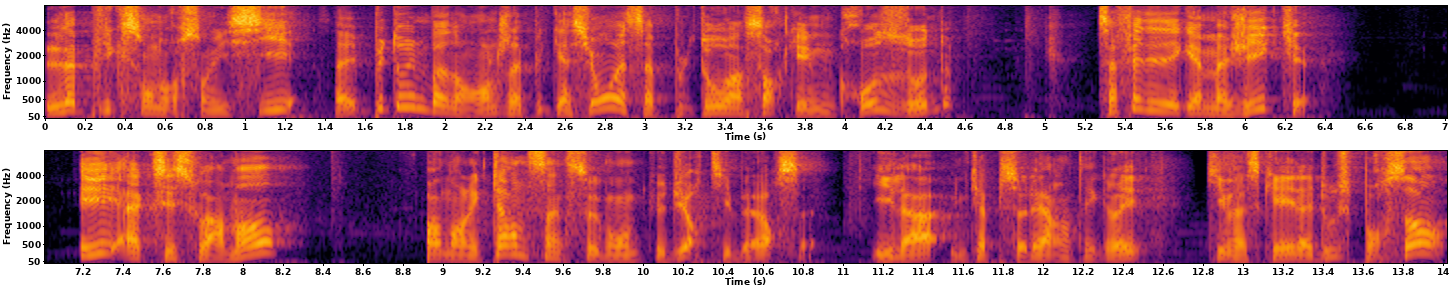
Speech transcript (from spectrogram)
L'applique son ourson ici. Ça a plutôt une bonne range d'application, et ça a plutôt un sort qui a une grosse zone. Ça fait des dégâts magiques. Et accessoirement, pendant les 45 secondes que dure T-Burst, il a une capsulaire intégrée qui va scale à 12%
